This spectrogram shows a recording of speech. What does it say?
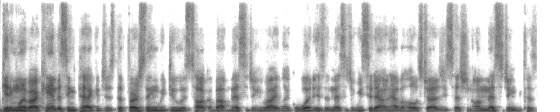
getting one of our canvassing packages. The first thing we do is talk about messaging, right? Like what is the messaging? We sit down and have a whole strategy session on messaging because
